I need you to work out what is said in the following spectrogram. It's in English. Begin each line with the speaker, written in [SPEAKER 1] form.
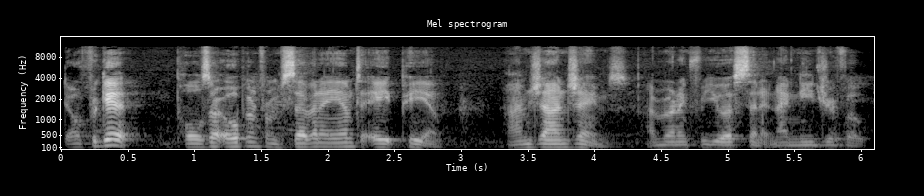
[SPEAKER 1] Don't forget, polls are open from 7 a.m. to 8 p.m. I'm John James. I'm running for U.S. Senate, and I need your vote.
